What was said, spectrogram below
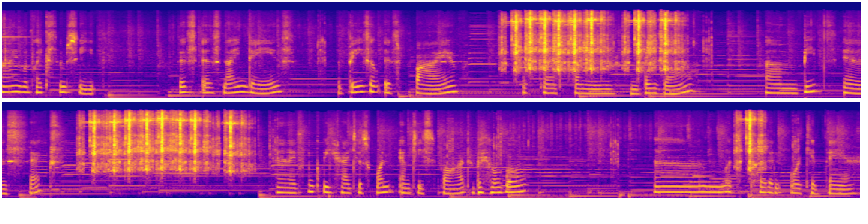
I would like some seeds. This is nine days. The basil is five. Let's plant some basil. Um, beets is six. And I think we had just one empty spot available. Um, let's put an orchid there.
